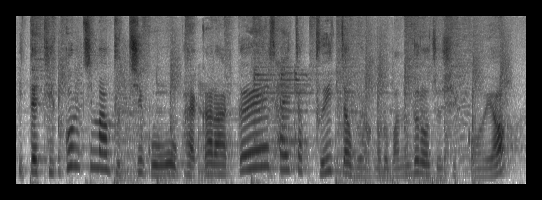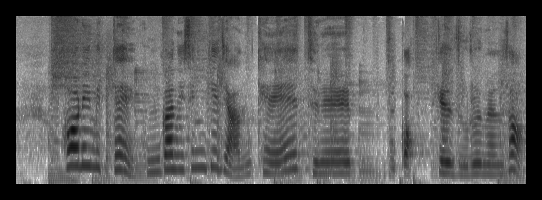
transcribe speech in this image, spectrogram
이때 뒤꿈치만 붙이고 발가락을 살짝 V자 모양으로 만들어 주실 거예요. 허리 밑에 공간이 생기지 않게 등을 무겁게 누르면서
